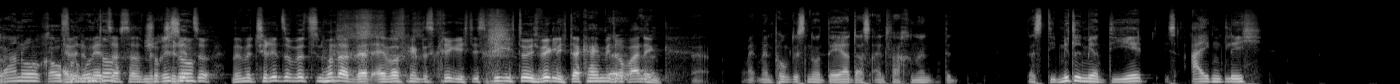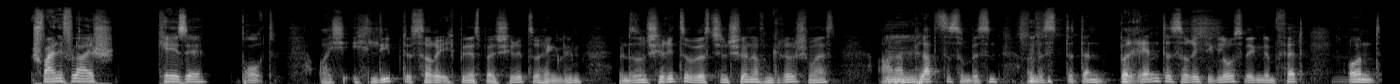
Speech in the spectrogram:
Serrano, rauf Ey, wenn und du mir jetzt runter. sagst, dass mit Chorizo. Chorizo, wenn mit Chorizo wird es ein 100 wert, ey Wolfgang, das kriege ich, das kriege ich durch, wirklich, da kann ich mich Ja, drauf einigen. Mein, mein Punkt ist nur der, dass einfach, ne, dass die Mittelmeer-Diät ist eigentlich Schweinefleisch, Käse, Brot. Oh, ich, ich liebe das, sorry, ich bin jetzt bei Chorizo hängen geblieben. Wenn du so ein Chorizo-Würstchen schön auf den Grill schmeißt, ah, dann Mhm. platzt es so ein bisschen und es, dann brennt es so richtig los wegen dem Fett. Und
